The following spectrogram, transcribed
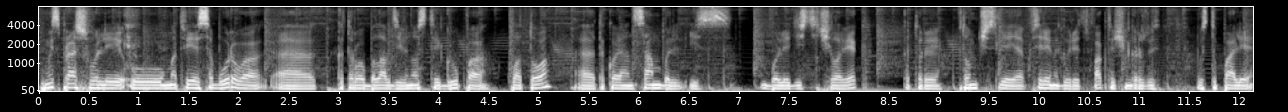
Мы спрашивали у Матвея Сабурова, у которого была в 90-е группа «Плато», э, такой ансамбль из более 10 человек, которые, в том числе, я все время говорю этот факт, очень горжусь, выступали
